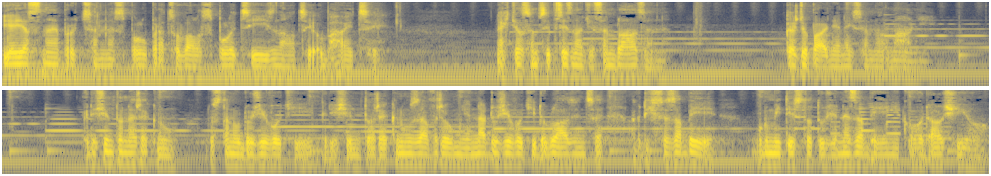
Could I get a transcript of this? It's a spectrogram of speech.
Je jasné, proč jsem nespolupracoval s policií, znalci, obhájci. Nechtěl jsem si přiznat, že jsem blázen. Každopádně nejsem normální. Když jim to neřeknu, dostanu do životí, když jim to řeknu, zavřou mě na doživotí do blázince a když se zabiji, budu mít jistotu, že nezabije nikoho dalšího.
